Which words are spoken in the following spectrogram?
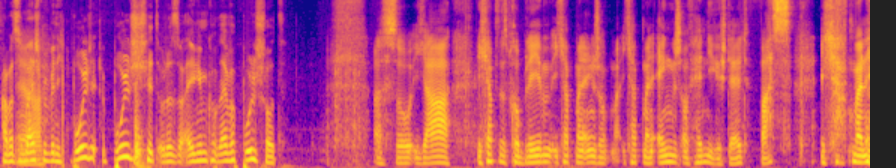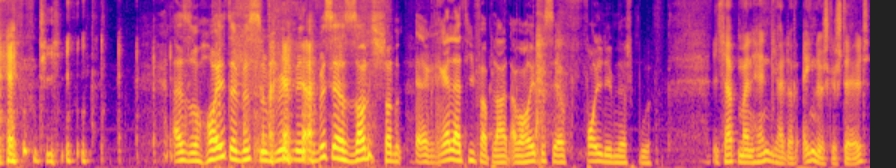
Aber zum Ja. Beispiel, wenn ich Bull Bullshit oder so eingebe, kommt einfach Bullshot. Ach so, ja, ich habe das Problem, ich habe mein Englisch auf, ich habe mein Englisch auf Handy gestellt. Was? Ich habe mein Handy. Also heute bist du wirklich, du bist ja sonst schon äh, relativ verplant, aber heute bist du ja voll neben der Spur. Ich habe mein Handy halt auf Englisch gestellt.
